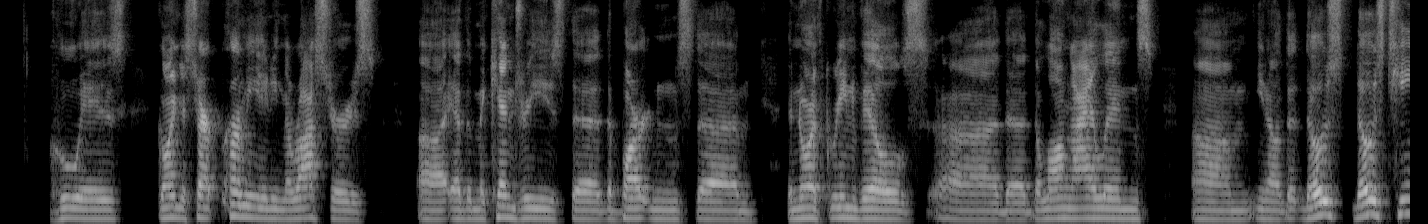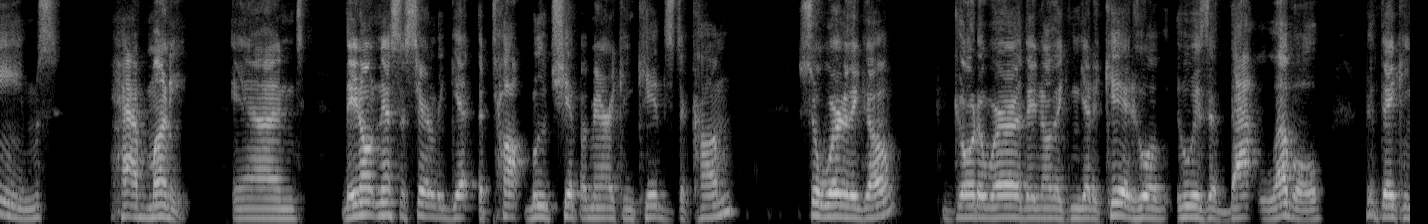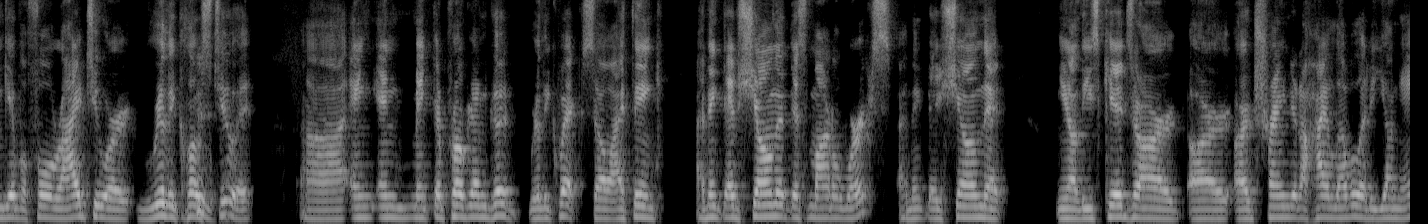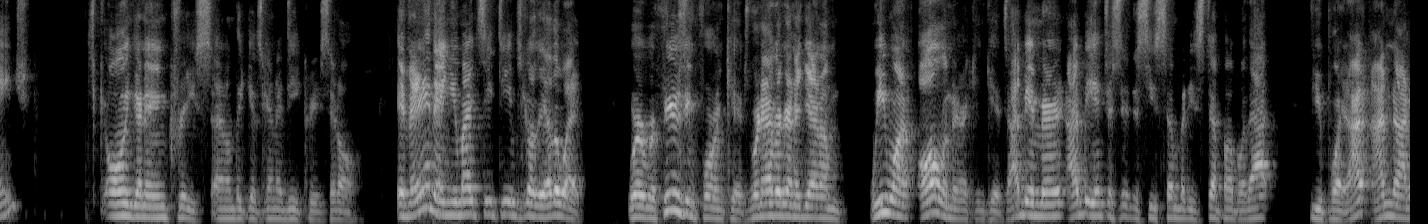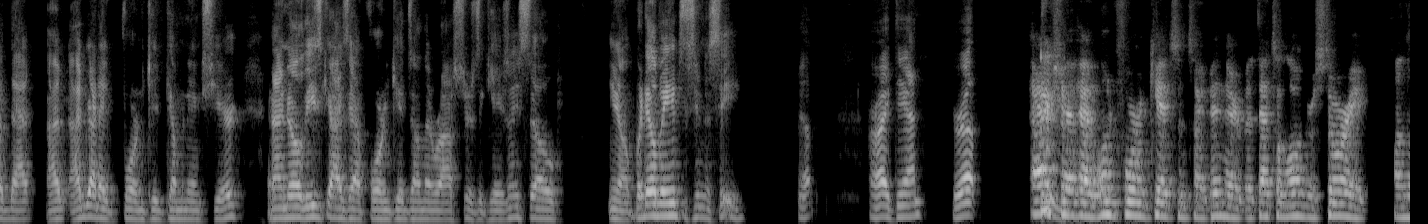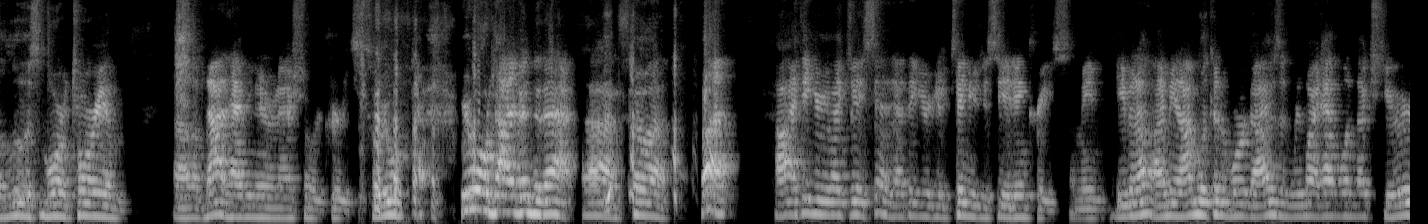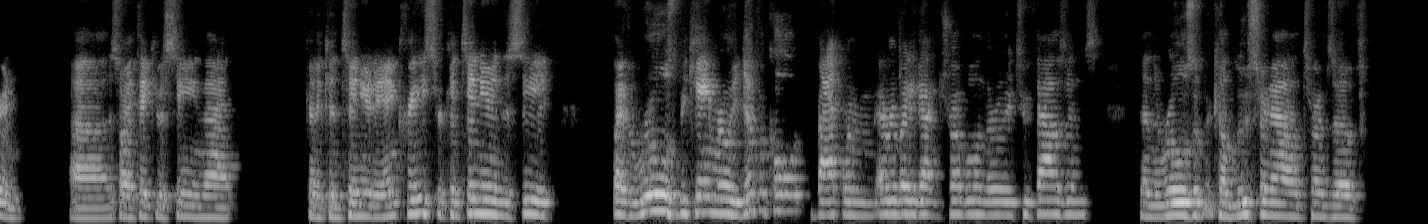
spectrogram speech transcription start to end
who is going to start permeating the rosters uh, of the McKendrees, the, the Bartons, the, the North Greenvilles, uh, the, the Long Islands, um, you know, the, those those teams have money and they don't necessarily get the top blue chip American kids to come. So where do they go? Go to where they know they can get a kid who who is at that level that they can give a full ride to or really close to it, uh, and and make their program good really quick. So I think I think they've shown that this model works. I think they've shown that you know these kids are are are trained at a high level at a young age. It's only going to increase. I don't think it's going to decrease at all. If anything you might see teams go the other way. We're refusing foreign kids. We're never going to get them we want all american kids. I'd be Amer- i'd be interested to see somebody step up with that viewpoint. I, am not of that. I've, I've got a foreign kid coming next year and i know these guys have foreign kids on their rosters occasionally so you know but it'll be interesting to see. Yep. All right dan you're up. Actually, I've had one foreign kid since I've been there, but that's a longer story on the Lewis moratorium uh, of not having international recruits. So we won't, we won't dive into that. Uh, so, uh, but I think you're like Jay said. I think you're going to continue to see it increase. I mean, even I mean, I'm looking at more guys, and we might have one next year. And uh, so I think you're seeing that going to continue to increase. You're continuing to see like the rules became really difficult back when everybody got in trouble in the early 2000s then the rules have become looser now in terms of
